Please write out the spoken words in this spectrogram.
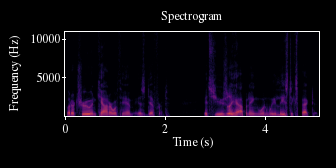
But a true encounter with Him is different. It's usually happening when we least expect it.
